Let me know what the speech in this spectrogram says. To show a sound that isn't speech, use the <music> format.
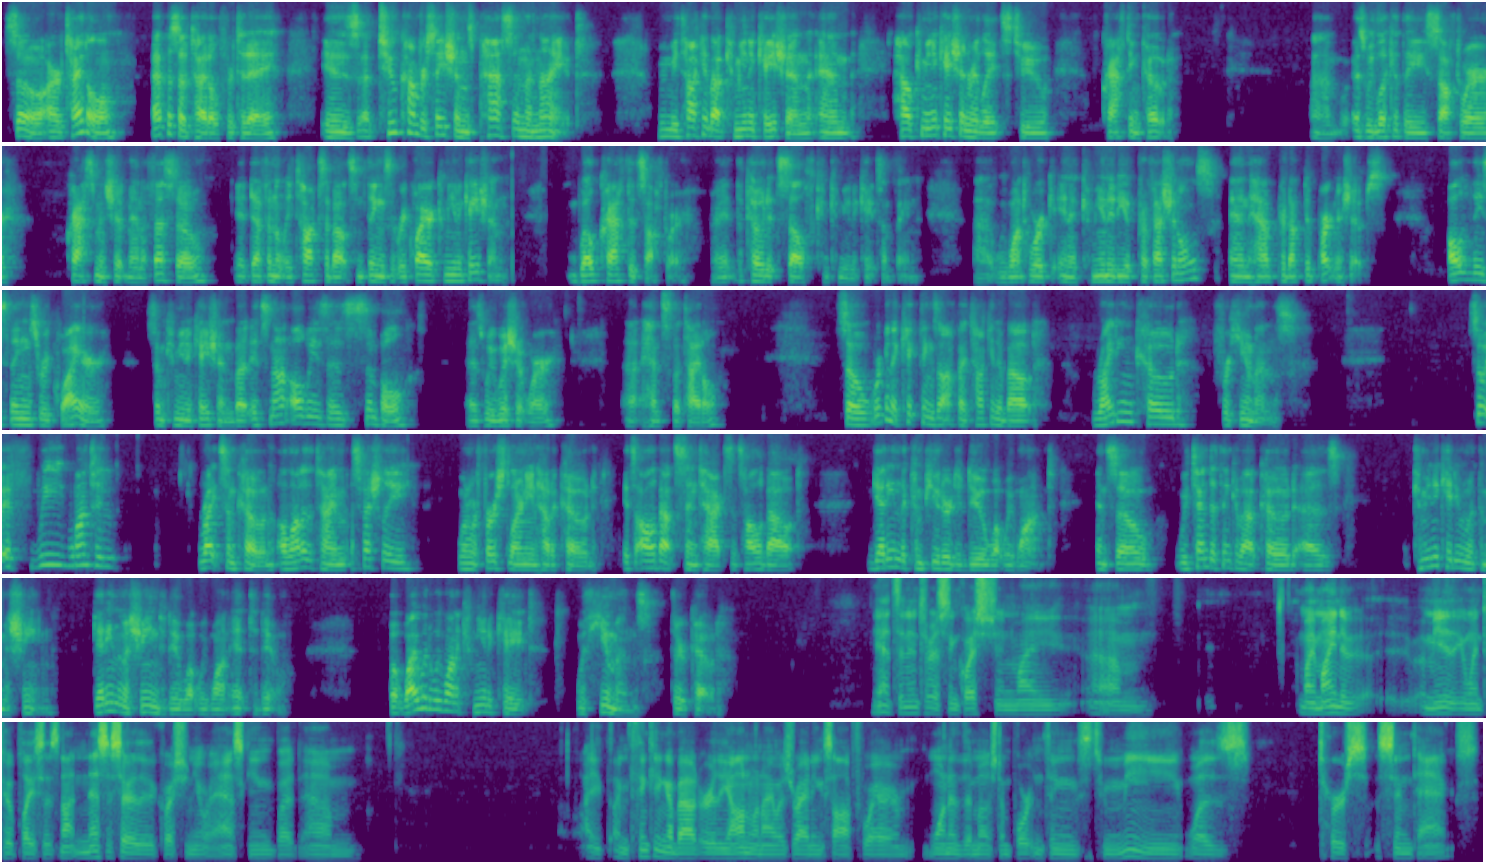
So, our title, episode title for today, is uh, Two Conversations Pass in the Night. We're going to be talking about communication and how communication relates to crafting code. Um, as we look at the software craftsmanship manifesto, it definitely talks about some things that require communication. Well crafted software, right? The code itself can communicate something. Uh, we want to work in a community of professionals and have productive partnerships. All of these things require some communication, but it's not always as simple as we wish it were, uh, hence the title. So we're going to kick things off by talking about writing code for humans. So if we want to write some code, a lot of the time, especially when we're first learning how to code, it's all about syntax. It's all about getting the computer to do what we want. And so we tend to think about code as communicating with the machine, getting the machine to do what we want it to do. But why would we want to communicate with humans through code? Yeah, it's an interesting question. My um, my mind immediately went to a place that's not necessarily the question you were asking, but um, I, am thinking about early on when I was writing software, one of the most important things to me was terse syntax.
